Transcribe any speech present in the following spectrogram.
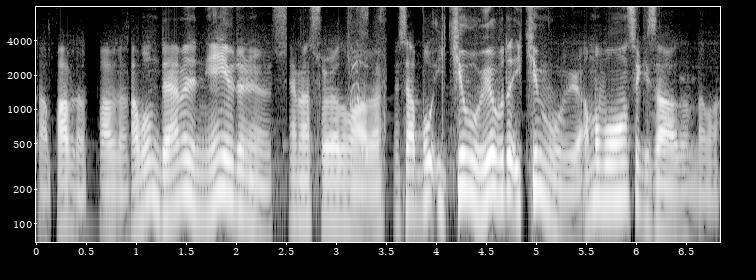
Tamam pardon pardon. Tamam oğlum devam edin. Niye geri dönüyoruz? Hemen soralım abi. Mesela bu 2 vuruyor bu da 2 mi vuruyor? Ama bu 18 ağırlığında mı?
